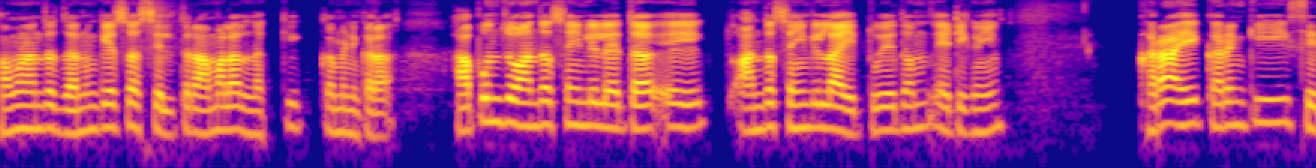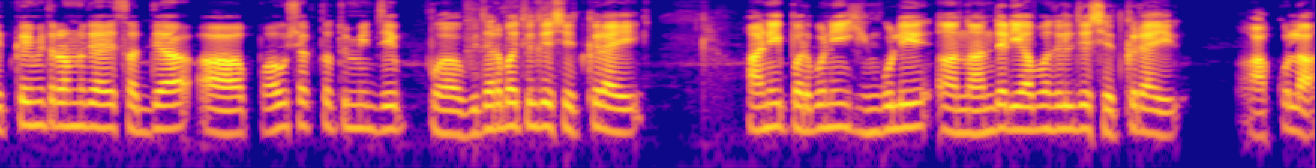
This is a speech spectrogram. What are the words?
हवामान अंदाज जाणून घ्यायचा असेल तर आम्हाला नक्की कमेंट करा. आपण जो अंदाज सांगितलेला आहे तर एक अंदाज सांगितलेला आहे तो एकदम या ठिकाणी खरा आहे. कारण की शेतकरी मित्रांनो जे आहे सध्या पाहू शकता तुम्ही जे प विदर्भातील जे शेतकरी आहे आणि परभणी हिंगोली नांदेड यामधील जे शेतकरी आहे अकोला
